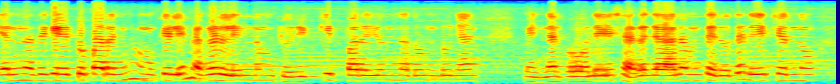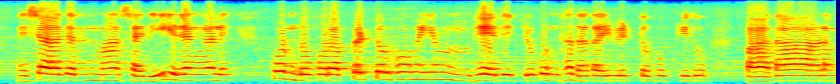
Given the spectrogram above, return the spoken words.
എന്നത് കേട്ടു പറഞ്ഞു. കിളിമകൾ ഇന്നും ചുരുക്കി പറയുന്നതുണ്ടു ഞാൻ. മിന്നൽ പോലെ ശരജാലം തെരുതരെ ചെന്നു. നിശാചരന്മാർ ശരീരങ്ങളിൽ കൊണ്ടു പുറപ്പെട്ടു ഭൂമിയും ഭേദിച്ചു കുണ്ഠത കൈവിട്ടു പൊക്കിതു. പാതാളം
